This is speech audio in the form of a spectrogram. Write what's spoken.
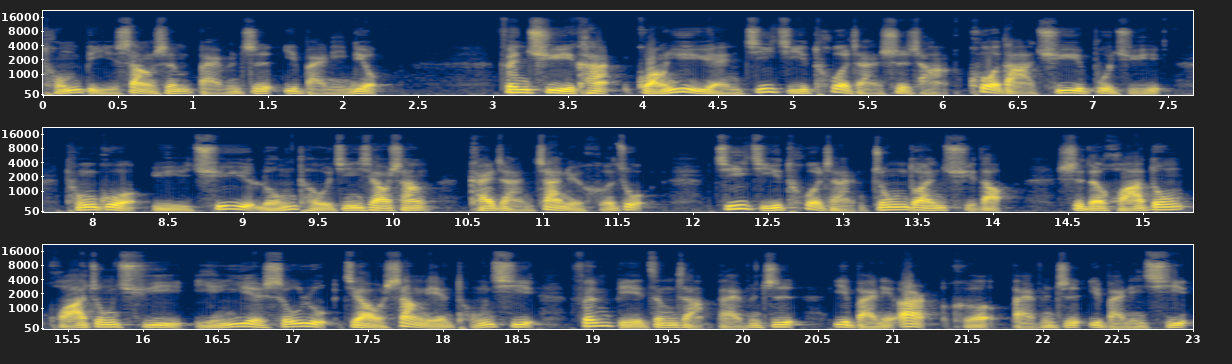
同比上升百分之一百零六。分区域看，广誉远积极拓展市场，扩大区域布局，通过与区域龙头经销商开展战略合作，积极拓展终端渠道，使得华东、华中区域营业收入较上年同期分别增长百分之一百零二和百分之一百零七。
